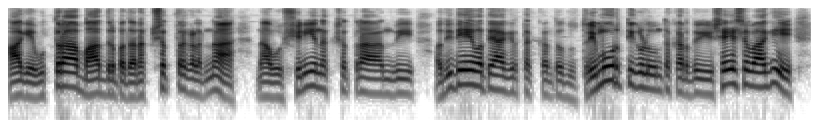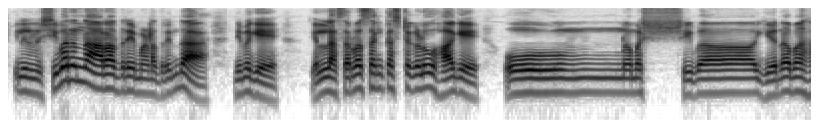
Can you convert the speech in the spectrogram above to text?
ಹಾಗೆ ಉತ್ತರ ಭಾದ್ರಪದ ನಕ್ಷತ್ರಗಳನ್ನು ನಾವು ಶನಿ ನಕ್ಷತ್ರ ಅಂದ್ವಿ. ಅಧಿದೇವತೆ ಆಗಿರ್ತಕ್ಕಂಥದ್ದು ತ್ರಿಮೂರ್ತಿಗಳು ಅಂತ ಕರೆದ್ವಿ. ವಿಶೇಷವಾಗಿ ಇಲ್ಲಿ ಶಿವನನ್ನು ಆರಾಧನೆ ಮಾಡೋದ್ರಿಂದ ನಿಮಗೆ ಎಲ್ಲ ಸರ್ವ ಸಂಕಷ್ಟಗಳು ಹಾಗೆ ಓಂ ನಮಃ ಶಿವಾಯ ನಮಃ.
